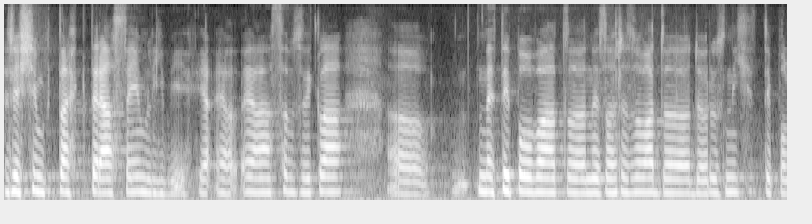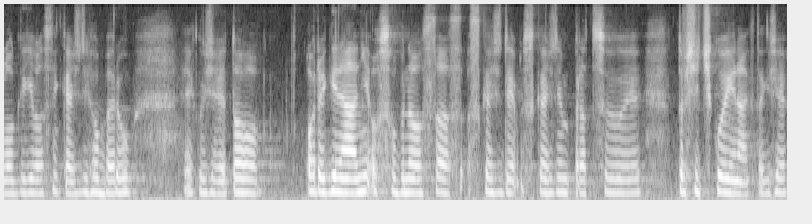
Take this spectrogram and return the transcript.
řeším ta, která se jim líbí. Já, já, já jsem zvykla uh, netypovat, nezařazovat do, do různých typologií, vlastně každýho beru, jakože je to originální osobnost a s, s, každým, s každým pracuji trošičku jinak, takže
